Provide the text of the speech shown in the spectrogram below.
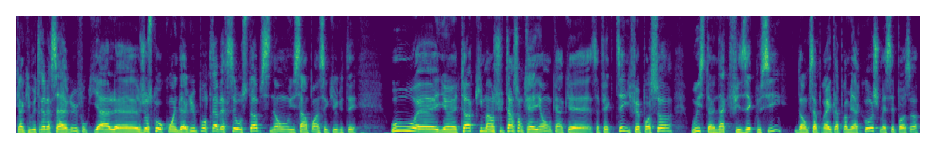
quand il veut traverser la rue, il faut qu'il aille euh, jusqu'au coin de la rue pour traverser au stop, sinon il ne se sent pas en sécurité. Ou euh, il y a un toc qui mange tout le temps son crayon quand que. Ça fait que, tu sais, il fait pas ça. Oui, c'est un acte physique aussi. Donc, ça pourrait être la première couche, mais c'est pas ça.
